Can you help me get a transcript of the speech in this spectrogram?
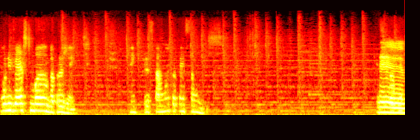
o universo manda para gente. Tem que prestar muita atenção nisso. É...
